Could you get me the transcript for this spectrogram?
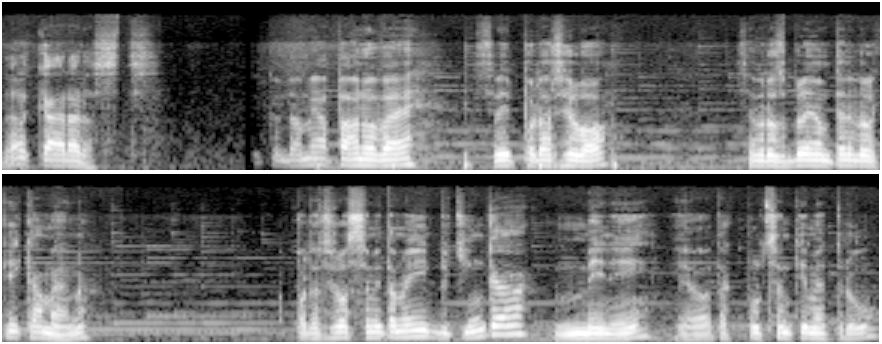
velká radost. Dámy a pánové, se mi podařilo, jsem rozbil jenom ten velký kamen, podařilo se mi tam najít dutinka mini, jo, tak půl centimetru,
